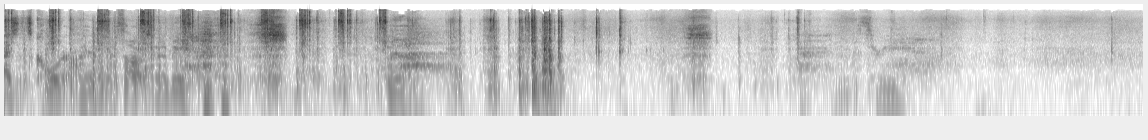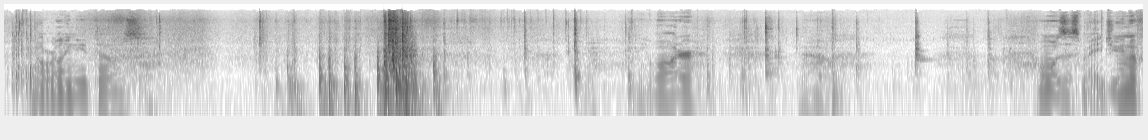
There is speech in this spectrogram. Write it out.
guys, it's colder out here than I thought it was going to be. Number three. Don't really need those. Any water? No. When was this made? June of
